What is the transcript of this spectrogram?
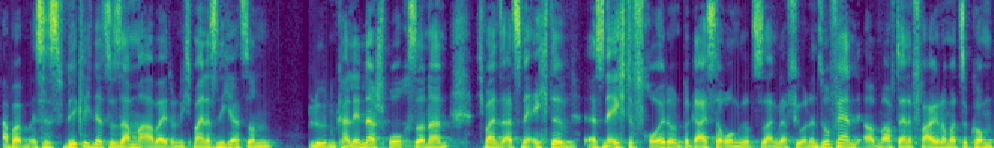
Aber es ist wirklich eine Zusammenarbeit. Und ich meine das nicht als so ein blöden Kalenderspruch, sondern ich meine es als eine echte, als eine echte Freude und Begeisterung sozusagen dafür. Und insofern, um auf deine Frage nochmal zu kommen,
